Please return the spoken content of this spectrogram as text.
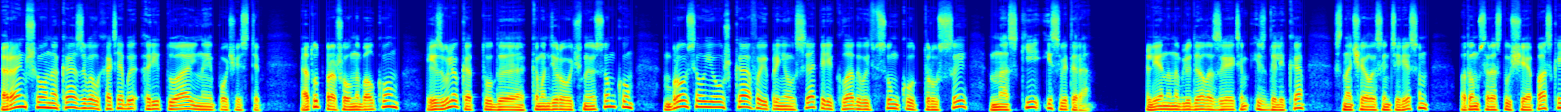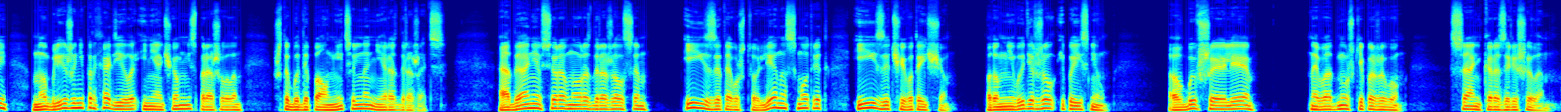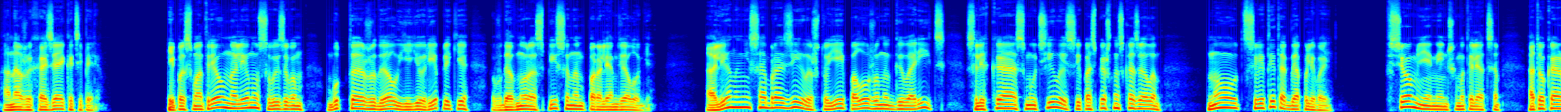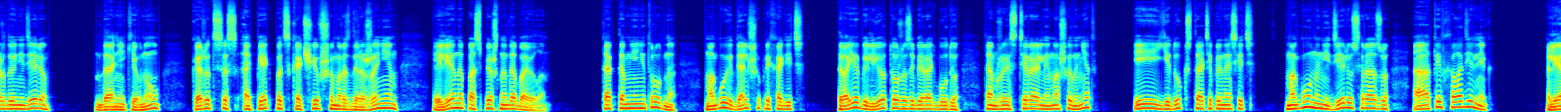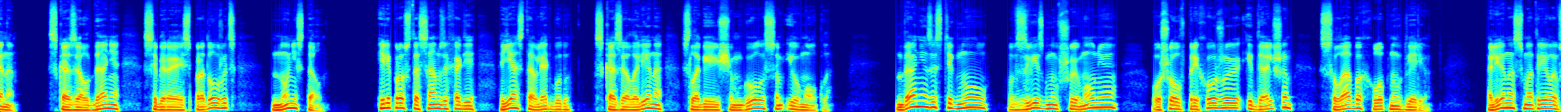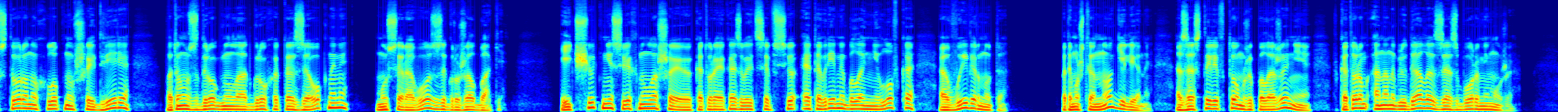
Раньше он оказывал хотя бы ритуальные почести, а тут прошел на балкон, извлек оттуда командировочную сумку, бросил ее у шкафа и принялся перекладывать в сумку трусы, носки и свитера. Лена наблюдала за этим издалека, сначала с интересом, потом с растущей опаской, но ближе не подходила и ни о чем не спрашивала, чтобы дополнительно не раздражать. А Даня все равно раздражался и из-за того, что Лена смотрит, и из-за чего-то еще. Потом не выдержал и пояснил. «В бывшей Ле в однушке поживу. Санька разрешила, она же хозяйка теперь». И посмотрел на Лену с вызовом, будто ожидал ее реплики в давно расписанном по ролям диалоге. А Лена не сообразила, что ей положено говорить, слегка смутилась и поспешно сказала, «Ну, цветы тогда поливай. Все мне меньше мотыляться, а то каждую неделю...» Даня кивнул, кажется, с опять подскочившим раздражением, и Лена поспешно добавила, «Так-то мне не трудно, могу и дальше приходить. Твое белье тоже забирать буду, там же стиральной машины нет. И еду, кстати, приносить. Могу на неделю сразу, а ты в холодильник. «Лена», — сказал Даня, собираясь продолжить, но не стал. «Или просто сам заходи, я оставлять буду», — сказала Лена слабеющим голосом и умолкла. Даня застегнул взвизгнувшую молнию, ушел в прихожую и дальше, слабо хлопнув дверью. Лена смотрела в сторону хлопнувшей двери, потом вздрогнула от грохота за окнами, мусоровоз загружал баки и чуть не свихнула шею, которая, оказывается, все это время была неловко, а вывернута, потому что ноги Лены застыли в том же положении, в котором она наблюдала за сборами мужа.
